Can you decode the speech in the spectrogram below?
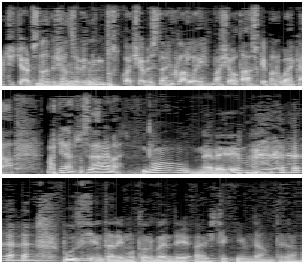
Určitě dostanete šanci vy, milí posluchači, abyste kladli vaše otázky panu VK. Martine, co si zahrajeme? No, nevím. Pustím tady motorbendy a ještě k ním dám teda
